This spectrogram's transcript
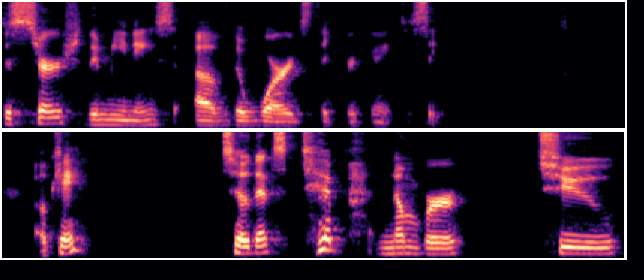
to search the meanings of the words that you're going to see. Okay, so that's tip number two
